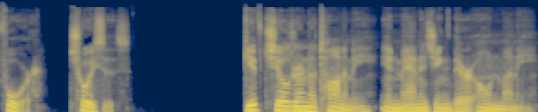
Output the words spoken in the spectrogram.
4. Choices. Give children autonomy in managing their own money.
